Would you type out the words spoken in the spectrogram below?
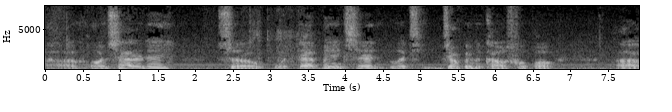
uh, on Saturday. So with that being said, let's jump into college football. Uh,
